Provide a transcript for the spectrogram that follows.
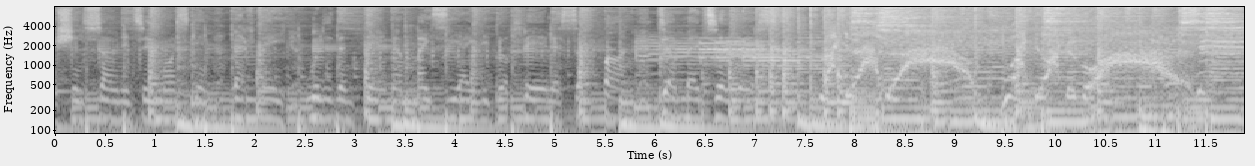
Emotion sewn into my skin. Left me withered and thin, emaciated but fearless and fundamentalist. An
